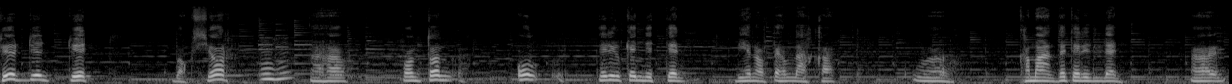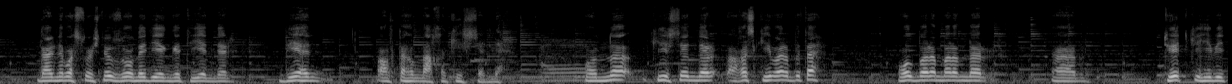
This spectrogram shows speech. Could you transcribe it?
төрдөн төт боксер аха онтон ол терилкеннеттен биен ортағыллаққа команда терилден дальневосточный зона дегенге тиеннер биен алтағыллаққа кирсенлер. Онна кирсенлер ағас ки бар бұта. Ол баран барандар төт ки бит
